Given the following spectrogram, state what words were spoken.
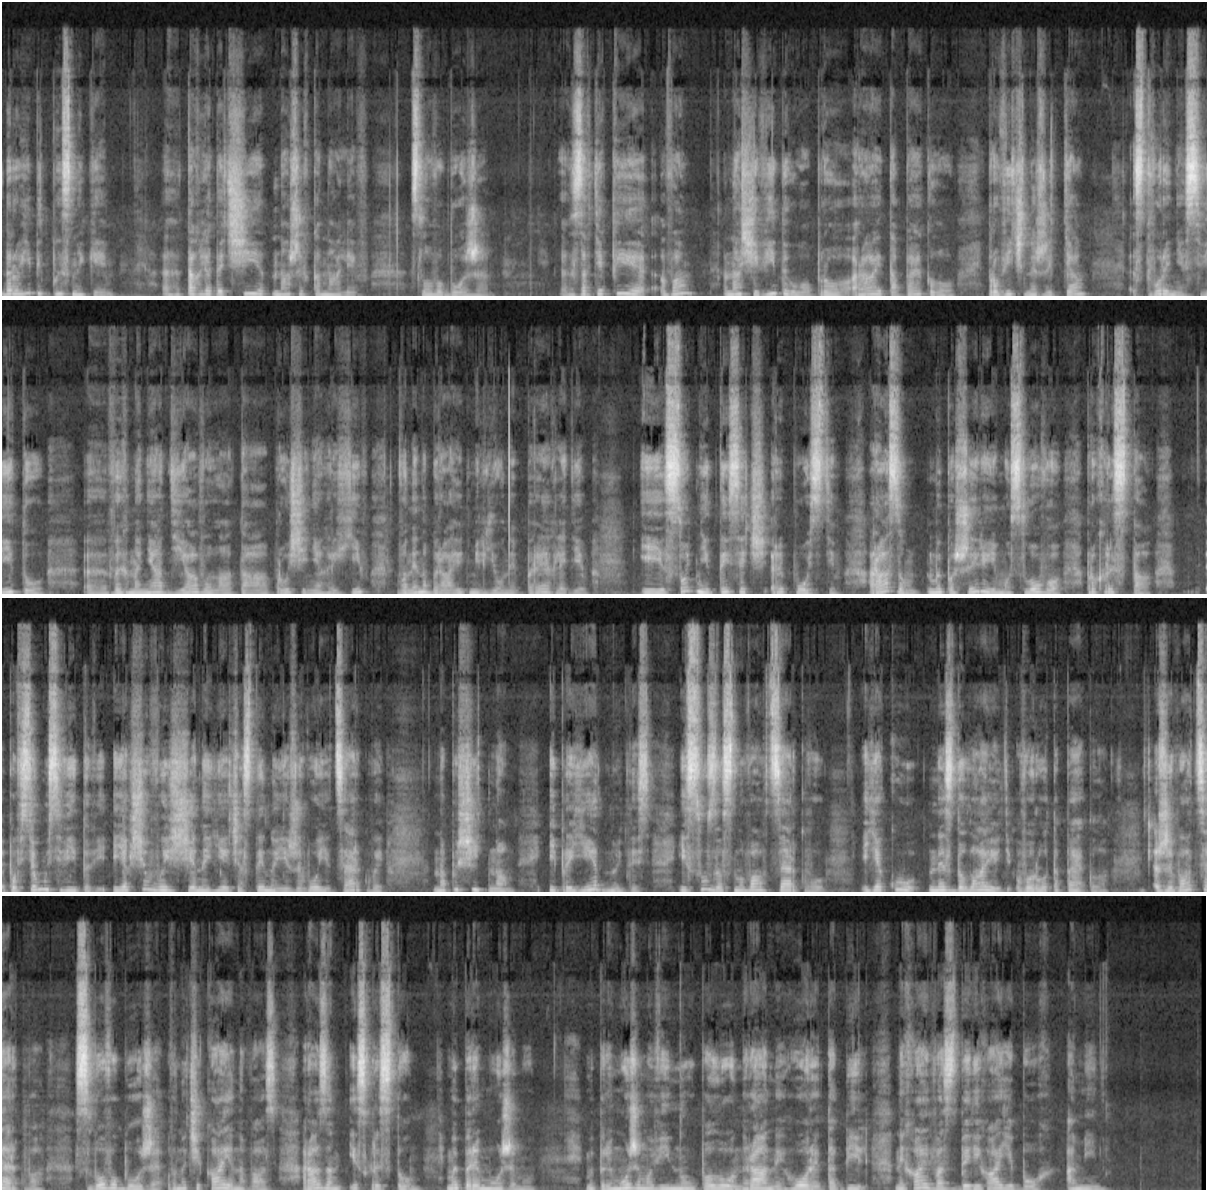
Дорогі підписники е, та глядачі наших каналів Слово Боже, е, завдяки вам наші відео про рай та пекло, про вічне життя, створення світу, е, вигнання дьявола та прощення гріхів, вони набирають мільйони переглядів і сотні тисяч репостів. Разом ми поширюємо слово про Христа по всьому світові. І якщо ви ще не є частиною живої церкви, напишіть нам і приєднуйтесь. Ісус заснував церкву, яку не здолають ворота пекла. Жива церква, Слово Боже, воно чекає на вас разом із Христом. Ми переможемо. Ми переможемо війну, полон, рани, гори та біль. Нехай вас зберігає Бог. Амінь.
